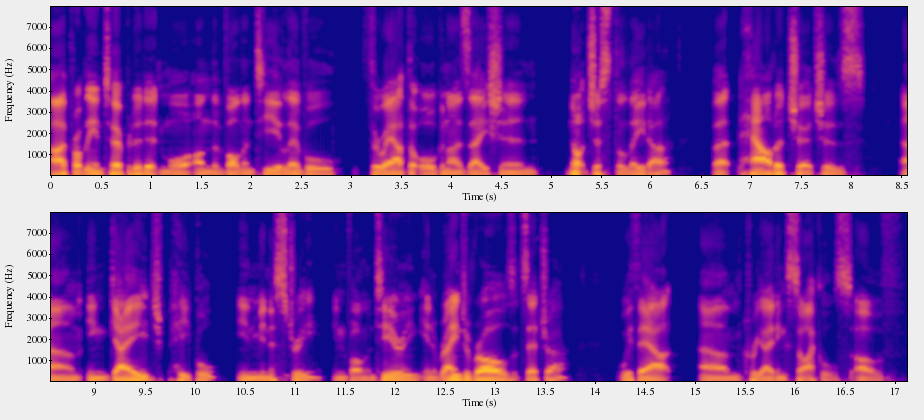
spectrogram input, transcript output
I probably interpreted it more on the volunteer level throughout the organization, not just the leader, but how do churches um, engage people in ministry, in volunteering, in a range of roles, etc., without um, creating cycles of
